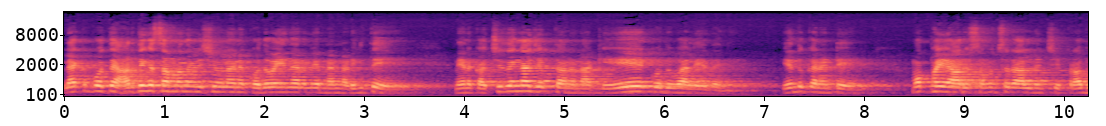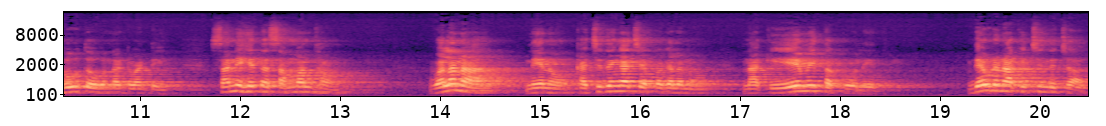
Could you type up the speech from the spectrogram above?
లేకపోతే ఆర్థిక సంబంధం విషయంలోనే కొదువైందని మీరు నన్ను అడిగితే నేను ఖచ్చితంగా చెప్తాను నాకే కొదువ లేదని. ఎందుకనంటే ముప్పై ఆరు సంవత్సరాల నుంచి ప్రభువుతో ఉన్నటువంటి సన్నిహిత సంబంధం వలన నేను ఖచ్చితంగా చెప్పగలను నాకేమీ తక్కువ లేదు. దేవుడు నాకు ఇచ్చింది చాలు.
